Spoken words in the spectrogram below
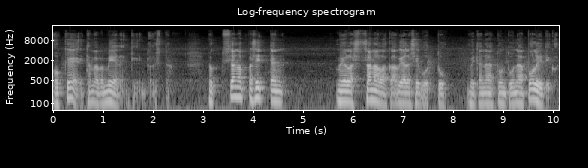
Okei, tämäpä mielenkiintoista. No sanoppa sitten, me ei olla sanallakaan vielä sivuttu, mitä nämä tuntuu nämä poliitikot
